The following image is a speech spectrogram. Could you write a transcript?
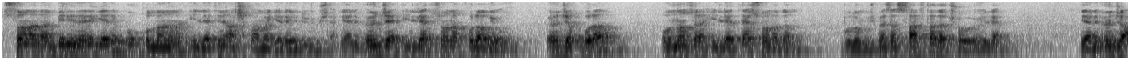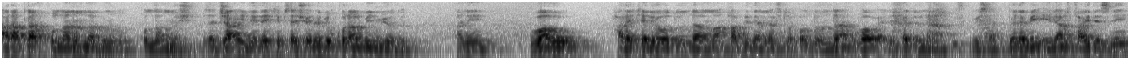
Sonradan birileri gelip bu kullanımın illetini açıklama gereği duymuşlar. Yani önce illet sonra kural yok. Önce kural ondan sonra illetler sonradan bulunmuş. Mesela sarfta da çoğu öyle. Yani önce Araplar kullanımla bunu kullanmış. Mesela cahiliyede kimse şöyle bir kural bilmiyordu. Hani vav harekeli olduğunda, makabride meftuh olduğunda vav elife döner misal. Böyle bir ilal kaidesini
